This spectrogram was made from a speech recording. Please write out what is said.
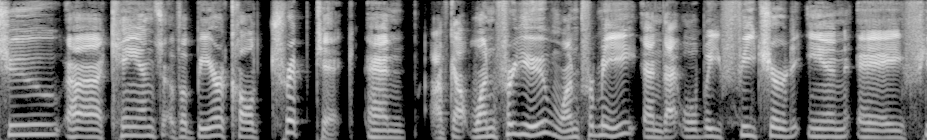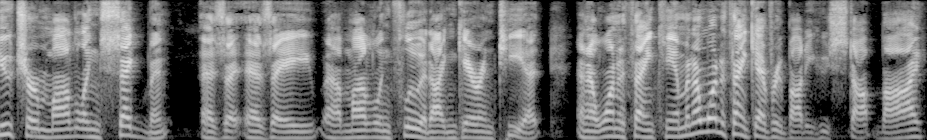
two, uh, cans of a beer called Triptych. And I've got one for you, one for me, and that will be featured in a future modeling segment as a, as a uh, modeling fluid. I can guarantee it. And I want to thank him and I want to thank everybody who stopped by.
